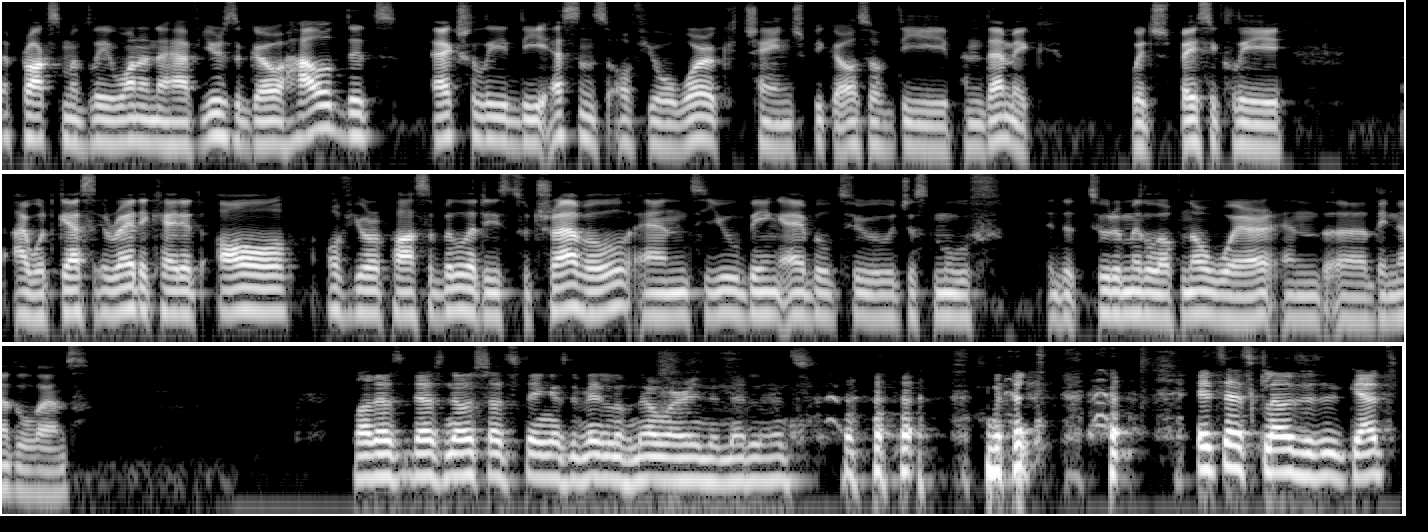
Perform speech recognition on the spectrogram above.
approximately one and a half years ago, how did actually the essence of your work change because of the pandemic, which basically I would guess eradicated all of your possibilities to travel and you being able to just move the, to the middle of nowhere in the, the Netherlands. Well, there's there's no such thing as the middle of nowhere in the Netherlands, but it's as close as it gets.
